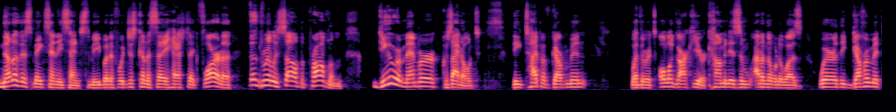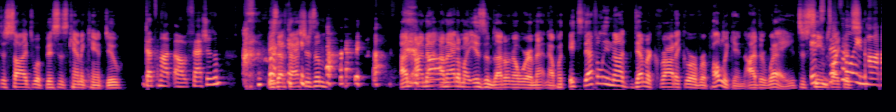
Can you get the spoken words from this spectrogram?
None of this makes any sense to me, but if we're just going to say hashtag Florida, doesn't really solve the problem. Do you remember, because I don't, the type of government whether it's oligarchy or communism, I don't know what it was, where the government decides what business can and can't do? That's not uh, fascism. Is that fascism? I'm I'm, at, I'm um, out of my isms. I don't know where I'm at now, but it's definitely not Democratic or Republican either way. It just seems like it's definitely not.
